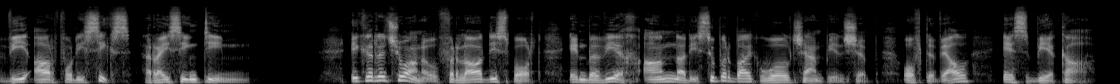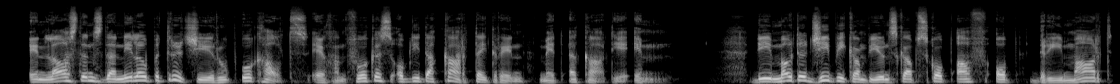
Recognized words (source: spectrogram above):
VR46 Racing Team. Iker Lechuano verlaat die sport en beweeg aan na die Superbike World Championship, oftewel SBK. En laastens Danilo Petrucci roep ook halt en gaan fokus op die Dakar tydren met 'n KTM. Die MotoGP kampioenskap skop af op 3 Maart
